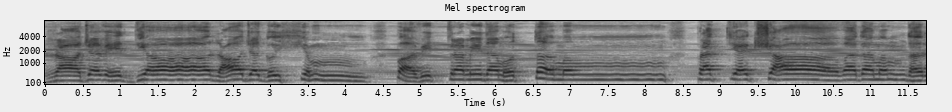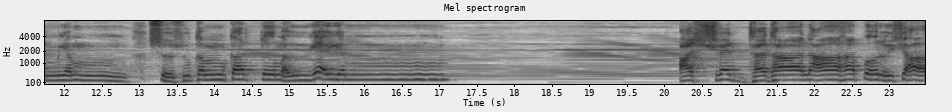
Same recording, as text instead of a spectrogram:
राजवेद्या राजगुह्यं पवित्रमिदमुत्तमम् प्रत्यक्षावगमं धर्म्यं सुसुखं कर्तुमव्ययम् अश्रद्धधानाः पुरुषा,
